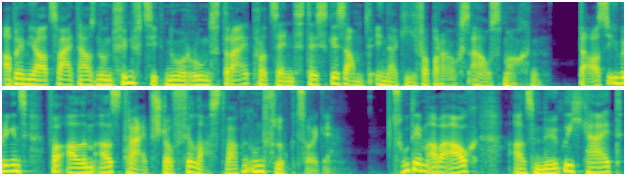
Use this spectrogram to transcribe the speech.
aber im Jahr 2050 nur rund 3% des Gesamtenergieverbrauchs ausmachen. Das übrigens vor allem als Treibstoff für Lastwagen und Flugzeuge. Zudem aber auch als Möglichkeit,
